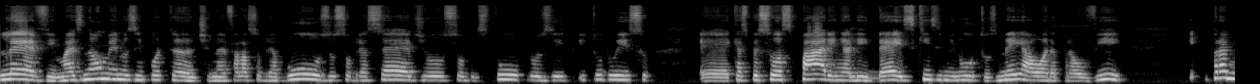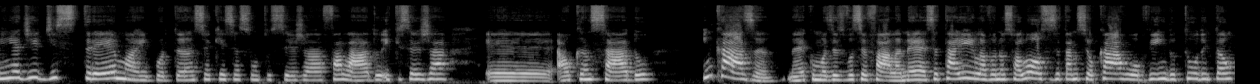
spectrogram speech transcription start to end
leve, mas não menos importante, né? Falar sobre abuso, sobre assédio, sobre estupros e, e tudo isso, é, que as pessoas parem ali 10, 15 minutos, meia hora para ouvir, para mim é de, de, extrema importância que esse assunto seja falado e que seja é, alcançado em casa, né? Como às vezes você fala, né? Você está aí lavando a sua louça, você está no seu carro ouvindo tudo, então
